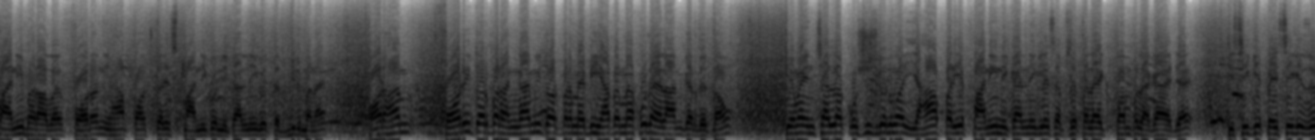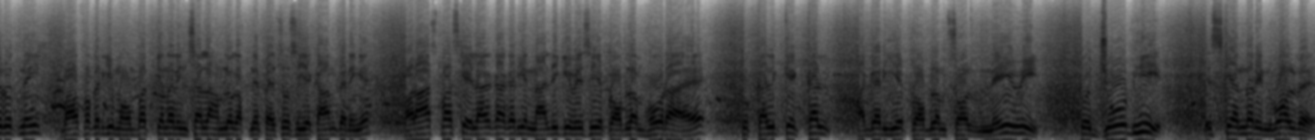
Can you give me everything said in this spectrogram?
पानी भरा हुआ है, फ़ौरन यहाँ पहुँच इस पानी को निकालने की तदबीर बनाएँ। और हम फौरी तौर पर, हंगामी तौर पर मैं भी यहाँ पर, मैं खुद ऐलान कर देता हूँ कि मैं इंशाल्लाह कोशिश करूँगा यहाँ पर ये पानी निकालने के लिए सबसे पहले एक पंप लगाया जाए। किसी के पैसे की ज़रूरत नहीं बाफ़कर की मोहब्बत के अंदर इंशाल्लाह हम लोग अपने पैसों से ये काम करेंगे। और आसपास के इलाके का अगर ये नाली की वजह से ये प्रॉब्लम हो रहा है तो कल के कल अगर ये प्रॉब्लम सॉल्व नहीं हुई तो जो भी इसके अंदर इन्वॉल्व है।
